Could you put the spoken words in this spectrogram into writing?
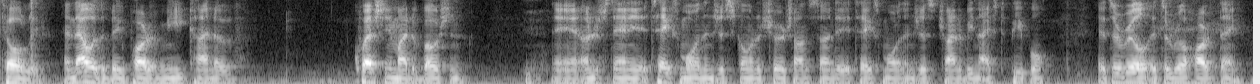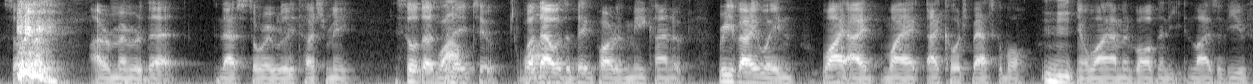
Totally. And that was a big part of me kind of questioning my devotion and understanding it takes more than just going to church on Sunday. It takes more than just trying to be nice to people it's a real it's a real hard thing. So I remember that that story really touched me. It still does wow. today too. But wow. that was a big part of me kind of reevaluating why I why I, I coach basketball. Mm-hmm. You know why I'm involved in the lives of youth.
